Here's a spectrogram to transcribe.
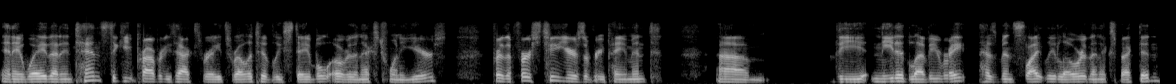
in a way that intends to keep property tax rates relatively stable over the next 20 years. For the first two years of repayment, um, the needed levy rate has been slightly lower than expected.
